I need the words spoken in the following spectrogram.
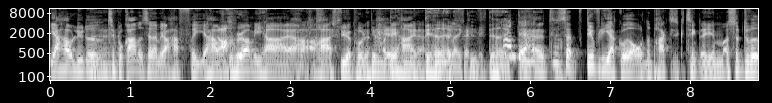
Jeg har jo lyttet til programmet, selvom jeg har haft fri. Jeg har jo skulle høre, om I har, har, har styr på det. Det og jeg det har da. Det havde jeg heller jeg ikke givet. Det havde jeg Jamen, ikke. det, har, det, så, det er jo fordi, jeg har gået og ordnet praktiske ting derhjemme. Og så, du ved,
